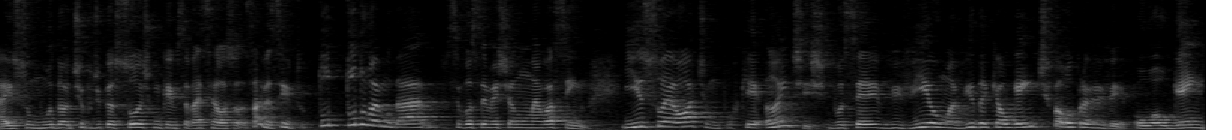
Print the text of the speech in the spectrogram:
Aí isso muda o tipo de pessoas com quem você vai se relacionar. Sabe assim? Tudo, tudo vai mudar se você mexer num negocinho. E isso é ótimo, porque antes você vivia uma vida que alguém te falou para viver, ou alguém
